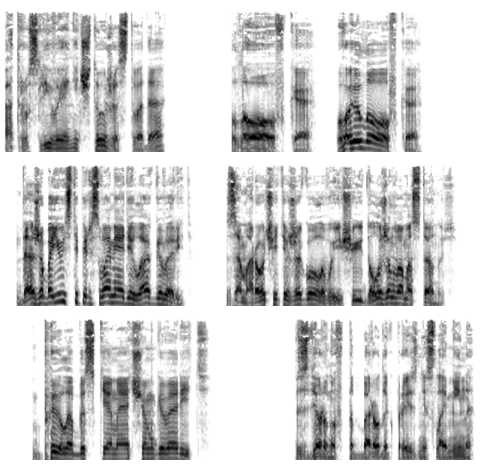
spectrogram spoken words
А трусливое ничтожество, да? Ловко, ой, ловко. Даже боюсь теперь с вами о делах говорить. Заморочите же голову, еще и должен вам останусь. Было бы с кем и о чем говорить. Сдернув подбородок, произнесла Мина,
